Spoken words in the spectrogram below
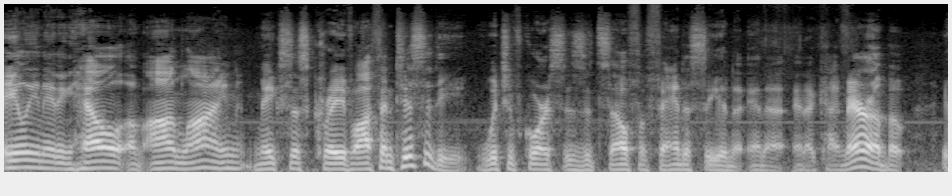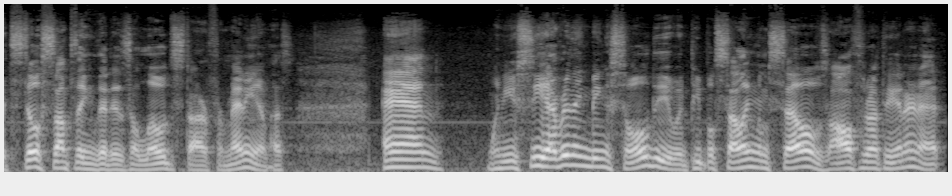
alienating hell of online makes us crave authenticity, which of course is itself a fantasy and a, and a, and a chimera, but it's still something that is a lodestar for many of us. And when you see everything being sold to you and people selling themselves all throughout the internet,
